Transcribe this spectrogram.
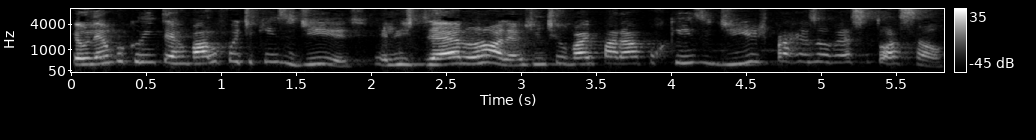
Eu lembro que o intervalo foi de 15 dias. Eles deram, olha, a gente vai parar por 15 dias para resolver a situação.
